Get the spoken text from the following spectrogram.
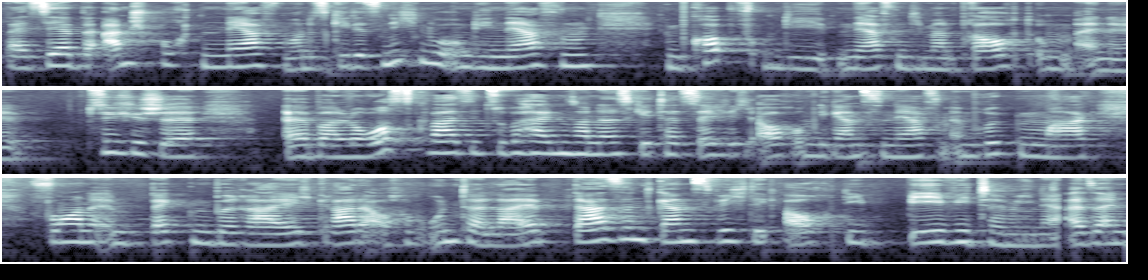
bei sehr beanspruchten Nerven und es geht jetzt nicht nur um die Nerven im Kopf, um die Nerven, die man braucht, um eine psychische äh, Balance quasi zu behalten, sondern es geht tatsächlich auch um die ganzen Nerven im Rückenmark, vorne im Beckenbereich, gerade auch im Unterleib. Da sind ganz wichtig auch die B-Vitamine. Also ein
